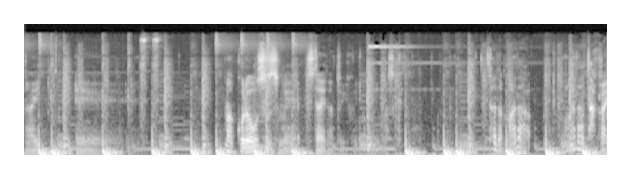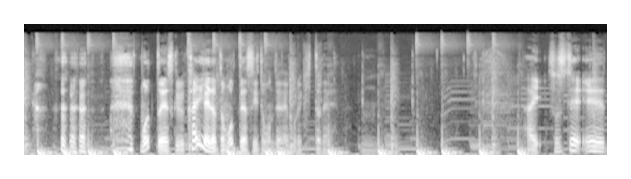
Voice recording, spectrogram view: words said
はい。えーまあ、これをおすすめしたいなというふうに思いますけども。ただ、まだ、まだ高いな もっと安く、海外だともっと安いと思うんだよね、これきっとね。うん。はい。そして、えー、っ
